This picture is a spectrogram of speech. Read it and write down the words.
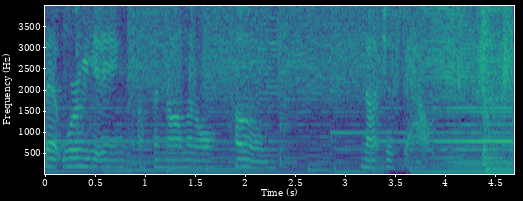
that we're getting a phenomenal home, not just a house.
